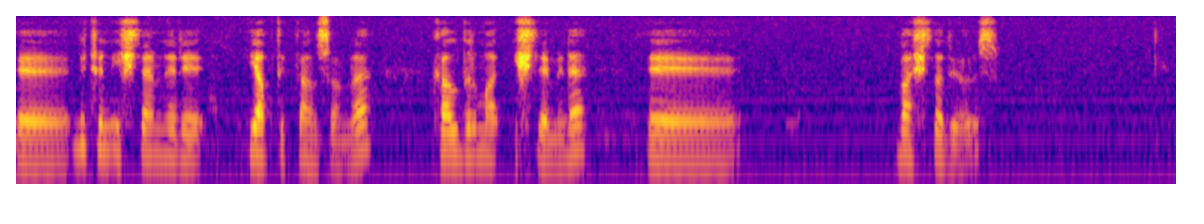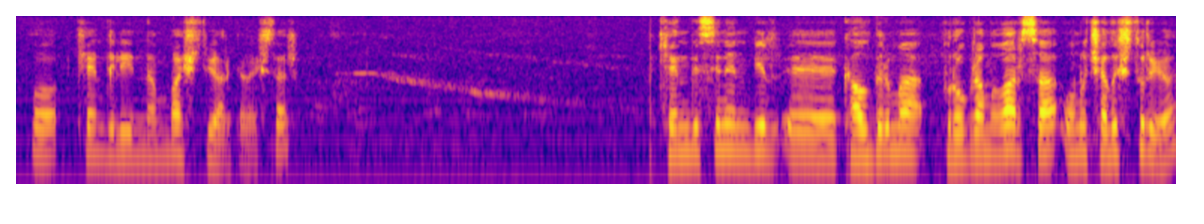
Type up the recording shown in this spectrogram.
E, bütün işlemleri yaptıktan sonra kaldırma işlemine e, başla diyoruz. O kendiliğinden başlıyor arkadaşlar kendisinin bir e, kaldırma programı varsa onu çalıştırıyor.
